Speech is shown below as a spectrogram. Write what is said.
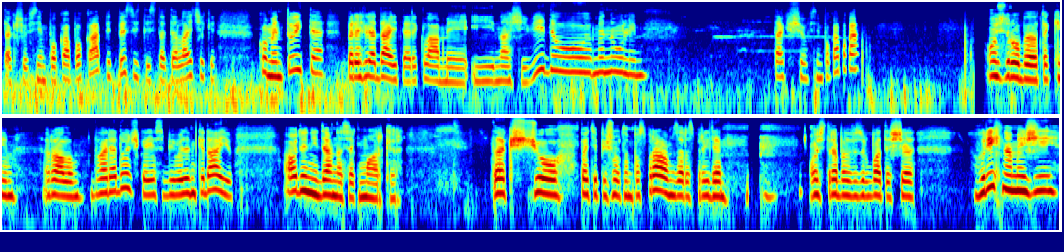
Так що всім пока-пока. Підписуйтесь, ставте лайчики, коментуйте, переглядайте реклами і наші відео минулі. Так що всім пока-пока. Ось зробив отаким ралом два рядочка, я собі один кидаю, а один йде в нас як маркер. Так що Петя пішов там по справам, зараз прийде. Ось треба зрубати ще горіх на межі,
